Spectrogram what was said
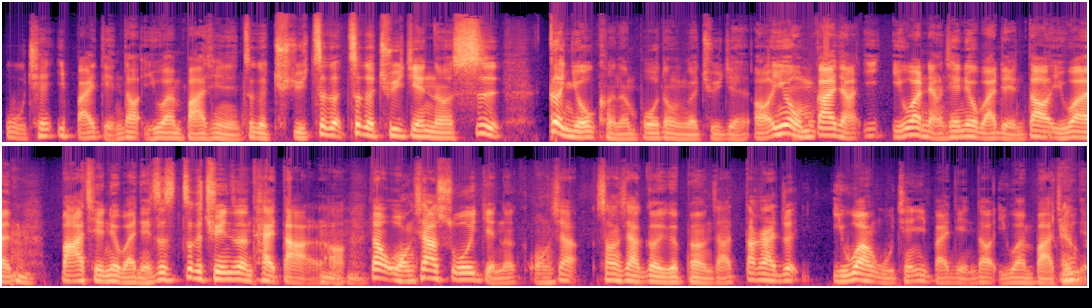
五千一百点到一万八千点这个区，这个这个区间呢是更有可能波动一个区间哦。因为我们刚才讲一一万两千六百点到一万八千六百点，这这个区间真的太大了啊。那往下说一点呢，往下上下各一个标准差，大概就一万五千一百点到一万八千点。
